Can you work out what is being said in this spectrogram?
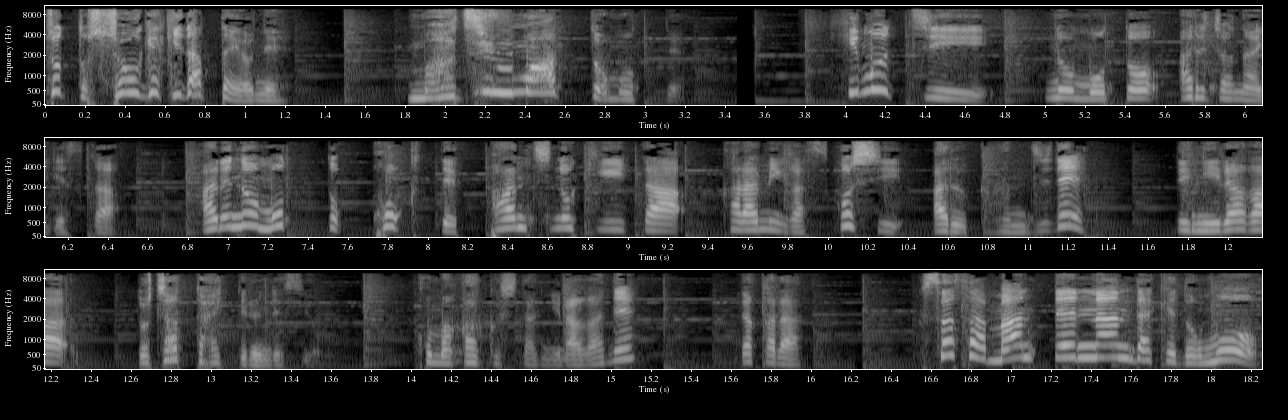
ちょっと衝撃だったよね。マジうまっと思って。キムチの素あるじゃないですか。あれのもっと濃くてパンチの効いた辛みが少しある感じで、で、ニラがドチャッと入ってるんですよ。細かくしたニラがね。だから、臭さ満点なんだけども、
